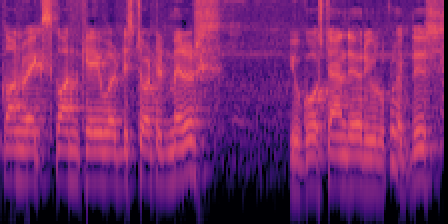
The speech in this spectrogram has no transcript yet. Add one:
convex, concave or distorted mirror? You go stand there, you look like this.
